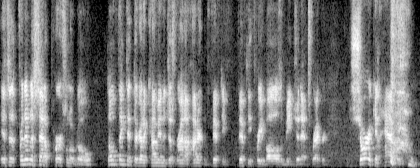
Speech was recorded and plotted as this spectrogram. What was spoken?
is that for them to set a personal goal. Don't think that they're going to come in and just run 150, 53 balls and beat Jeanette's record. Sure, it can happen,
